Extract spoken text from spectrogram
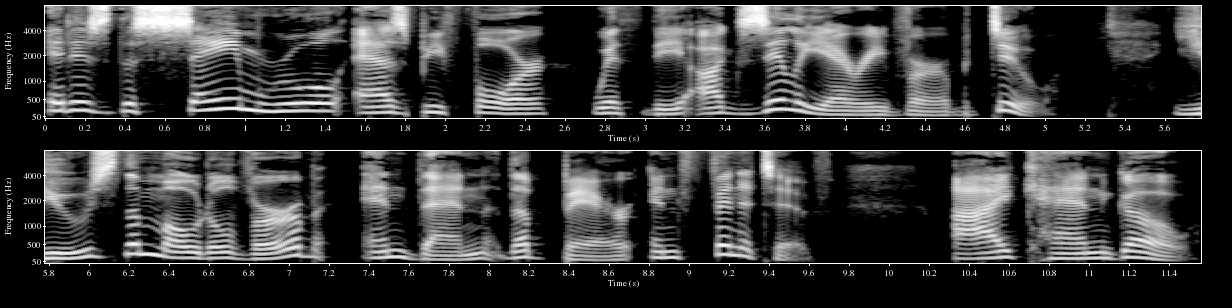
It is the same rule as before with the auxiliary verb do. Use the modal verb and then the bare infinitive. I can go.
